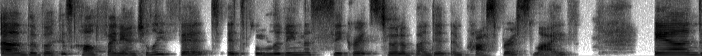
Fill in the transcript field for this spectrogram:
Um, the book is called Financially Fit. It's Living the Secrets to an Abundant and Prosperous Life. And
